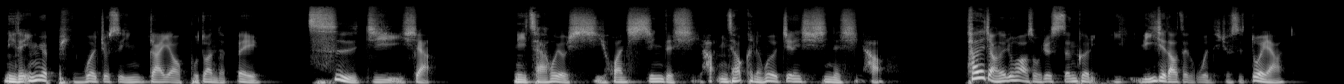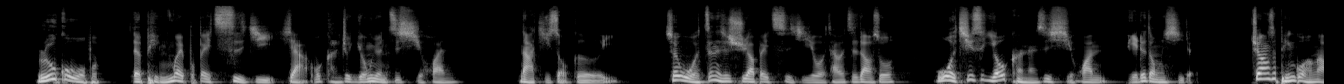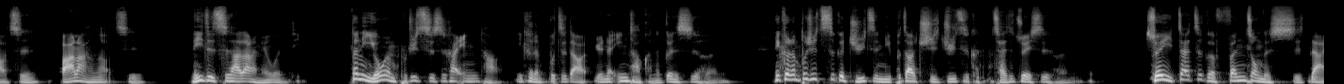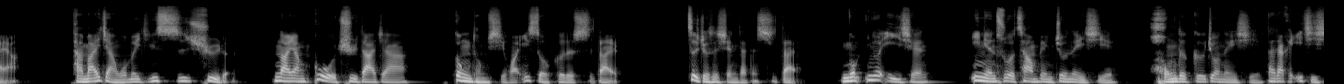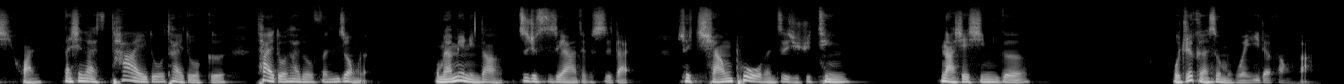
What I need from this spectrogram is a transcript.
你的音乐品味就是应该要不断的被刺激一下。你才会有喜欢新的喜好，你才有可能会有建立起新的喜好。他在讲这句话的时候，我就深刻理理解到这个问题，就是对啊，如果我不的品味不被刺激一下，我可能就永远只喜欢那几首歌而已。所以我真的是需要被刺激，我才会知道说，我其实有可能是喜欢别的东西的。就像是苹果很好吃，芭乐很好吃，你一直吃它当然没问题。但你永远不去吃吃看樱桃，你可能不知道，原来樱桃可能更适合你。你可能不去吃个橘子，你不知道其实橘子可能才是最适合你的。所以在这个分众的时代啊，坦白讲，我们已经失去了那样过去大家共同喜欢一首歌的时代了。这就是现在的时代。因为因为以前一年出的唱片就那些，红的歌就那些，大家可以一起喜欢。但现在太多太多歌，太多太多分众了，我们要面临到这就是这样这个时代，所以强迫我们自己去听那些新歌。我觉得可能是我们唯一的方法，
